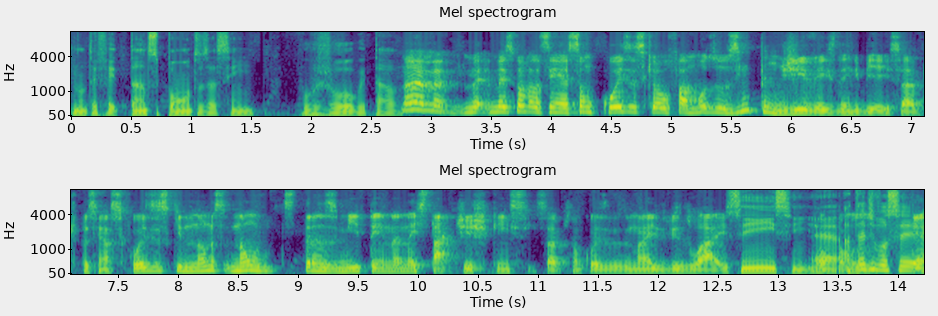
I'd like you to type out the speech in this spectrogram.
não ter feito tantos pontos assim por jogo e tal. Não, mas, mas como eu falo assim, é, são coisas que é o famoso os intangíveis da NBA, sabe? Tipo assim, as coisas que não, não se transmitem na, na estatística em si, sabe? São coisas mais visuais. Sim, sim. É, até de você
